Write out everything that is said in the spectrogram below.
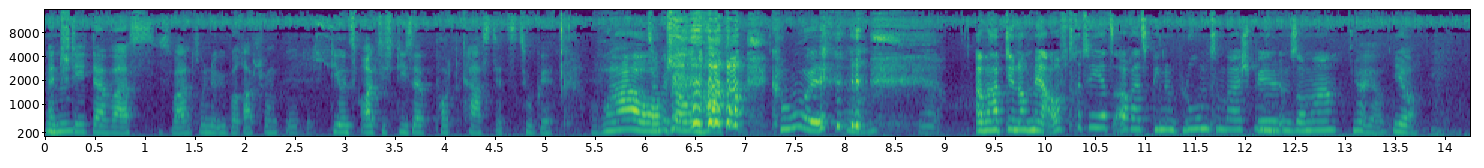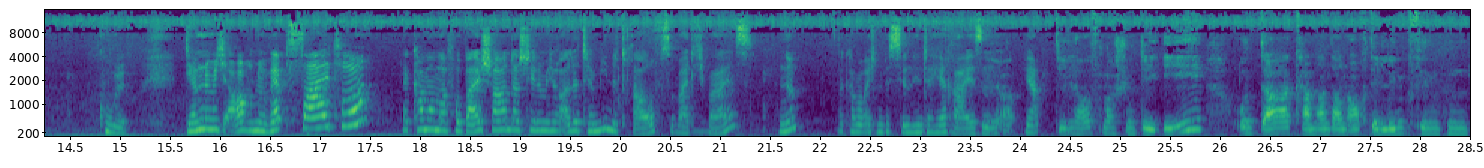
Mhm. Entsteht da was? Es war so eine Überraschung, die uns praktisch dieser Podcast jetzt zuge wow. zugeschoben hat. cool. Mhm. Ja. Aber habt ihr noch mehr Auftritte jetzt auch als Bienen und Blumen zum Beispiel mhm. im Sommer? Ja, ja. Ja. Cool. Die haben nämlich auch eine Webseite, da kann man mal vorbeischauen, da stehen nämlich auch alle Termine drauf, soweit ich weiß. Ne? Da kann man euch ein bisschen hinterher reisen. Ja, ja. die laufmaschen.de und da kann man dann auch den Link finden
